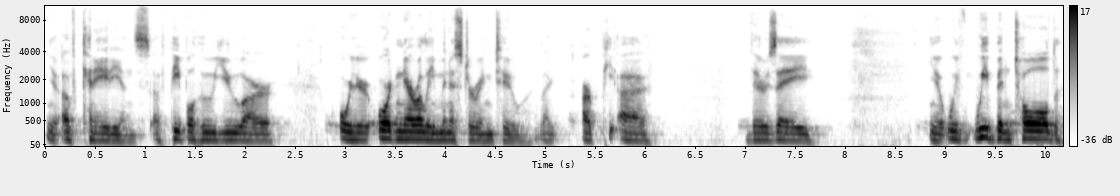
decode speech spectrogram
you know, of Canadians of people who you are or you're ordinarily ministering to like are uh, there's a you know we've we've been told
